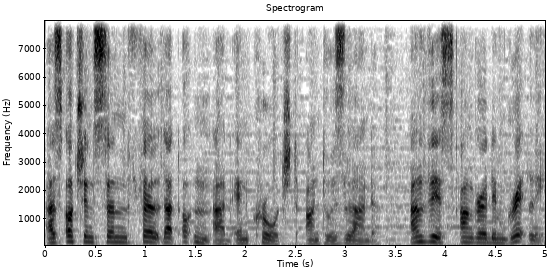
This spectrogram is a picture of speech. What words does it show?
as Hutchinson felt that Hutton had encroached onto his land, and this angered him greatly.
